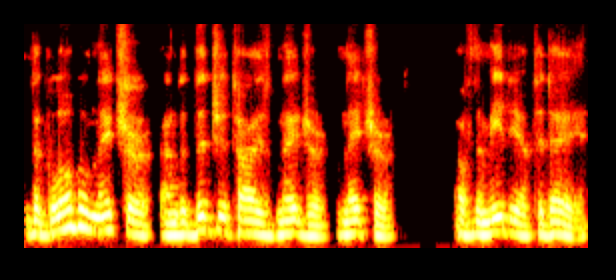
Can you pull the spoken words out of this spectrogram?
the global nature and the digitized nature nature of the media today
